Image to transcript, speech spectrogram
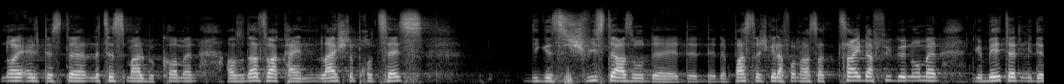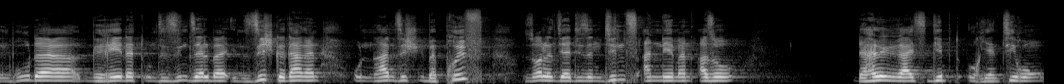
neue Älteste letztes Mal bekommen. Also das war kein leichter Prozess die Geschwister, also der, der, der Pastor, ich gehe davon aus, hat Zeit dafür genommen, gebetet, mit den Brüdern geredet und sie sind selber in sich gegangen und haben sich überprüft, sollen sie diesen Dienst annehmen. Also der Heilige Geist gibt Orientierung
